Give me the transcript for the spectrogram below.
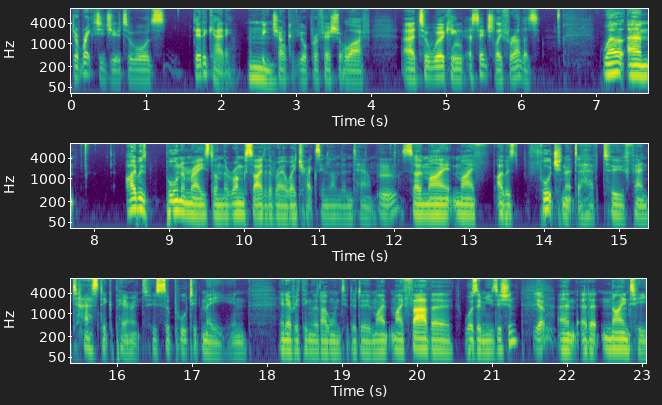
directed you towards dedicating a big Mm. chunk of your professional life uh, to working essentially for others? Well, um, I was born and raised on the wrong side of the railway tracks in London town. Mm. So my my I was fortunate to have two fantastic parents who supported me in in everything that I wanted to do. My my father was a musician, Yep. and at, at ninety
